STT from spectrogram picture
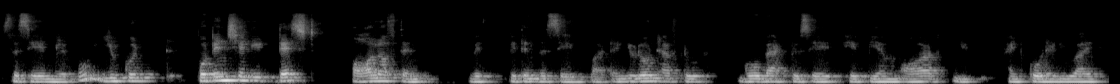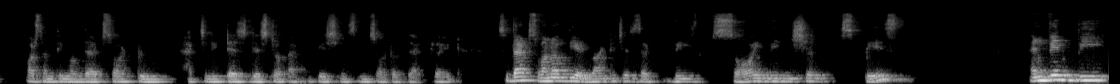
it's the same repo, you could potentially test all of them with within the same part. And you don't have to go back to say Appium or and coded UI or something of that sort to actually test desktop applications and sort of that, right? So that's one of the advantages that we saw in the initial space. And when we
